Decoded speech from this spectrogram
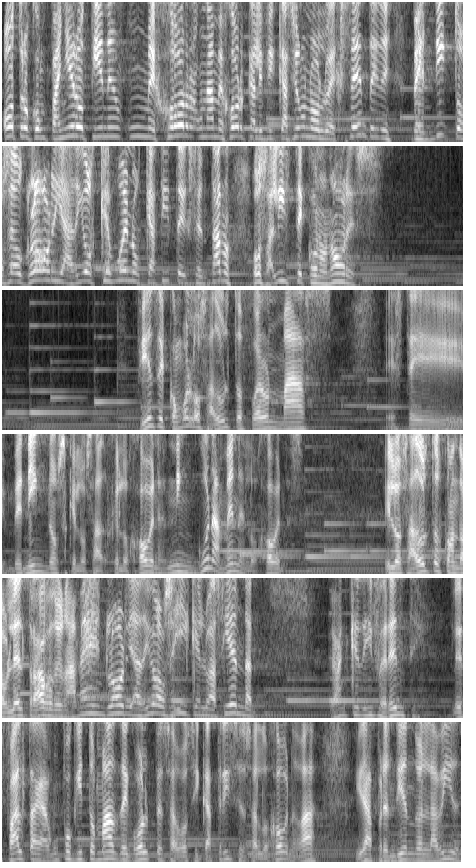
otro compañero tiene un mejor, una mejor calificación o lo exenta y dice, bendito sea, gloria a Dios, qué bueno que a ti te exentaron o saliste con honores. Fíjense cómo los adultos fueron más este, benignos que los, que los jóvenes, ningún amén en los jóvenes. Y los adultos cuando hablé del trabajo, un amén, gloria a Dios, sí, que lo asciendan. Vean qué diferente. Le falta un poquito más de golpes o cicatrices a los jóvenes, va ir aprendiendo en la vida.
